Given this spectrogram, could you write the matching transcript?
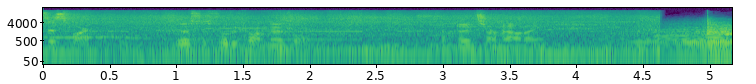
What's this for? This is for the Continental. Condenser mounting.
